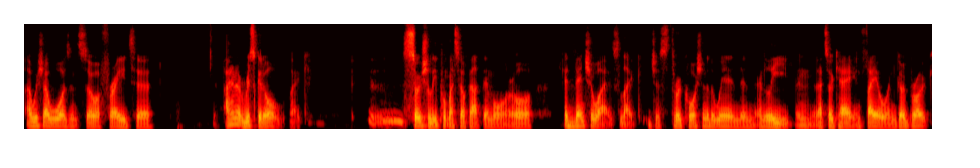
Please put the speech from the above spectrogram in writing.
I wish I wasn't so afraid to I don't know, risk it all. Like uh, socially put myself out there more or adventure wise, like just throw caution to the wind and, and leave and that's okay and fail and go broke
